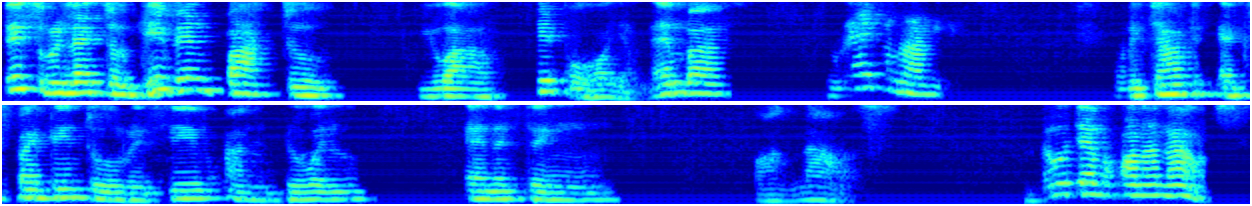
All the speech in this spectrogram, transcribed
This relates to giving back to your people or your members regularly without expecting to receive and doing anything unannounced. Do them unannounced.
